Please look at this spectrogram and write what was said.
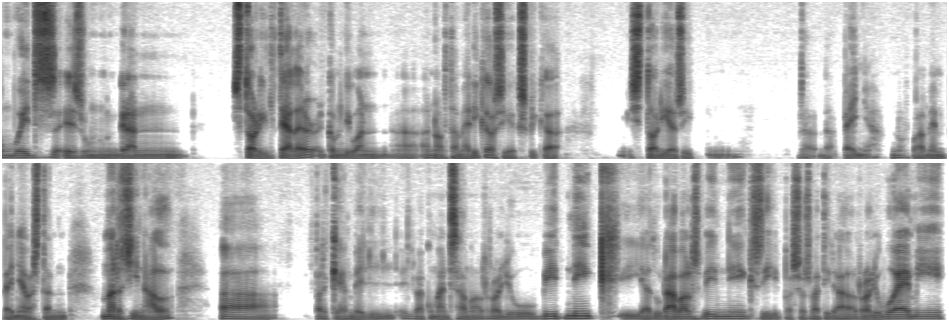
Tom Waits és un gran storyteller, com diuen a, a Nord-Amèrica, o sigui, explica històries i de, de penya, normalment penya bastant marginal, eh, perquè amb ell, ell va començar amb el rotllo beatnik i adorava els beatniks i per això es va tirar el rotllo bohemi,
